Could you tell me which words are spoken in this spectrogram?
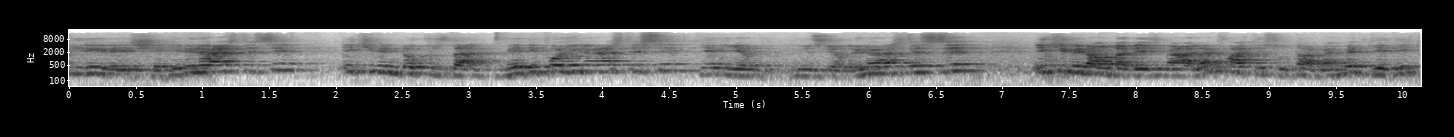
Piri Reis Şehir Üniversitesi, 2009'da Medipol Üniversitesi, Yeni Yıl Yüzyıl Üniversitesi, 2010'da Bezmi Alem, Fatih Sultan Mehmet Gedik,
